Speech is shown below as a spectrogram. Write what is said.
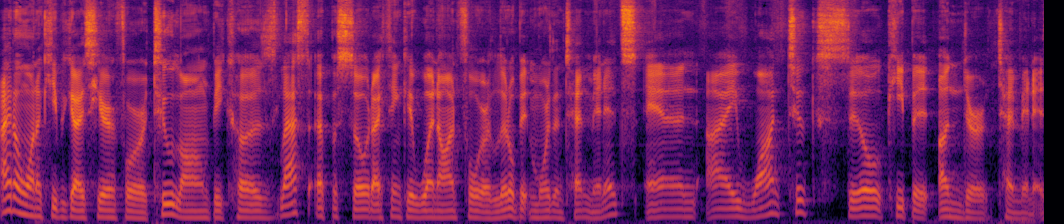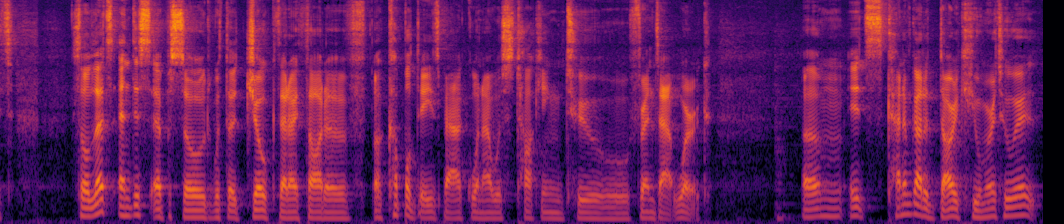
I don't want to keep you guys here for too long because last episode I think it went on for a little bit more than 10 minutes and I want to still keep it under 10 minutes. So let's end this episode with a joke that I thought of a couple days back when I was talking to friends at work. Um, it's kind of got a dark humor to it,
